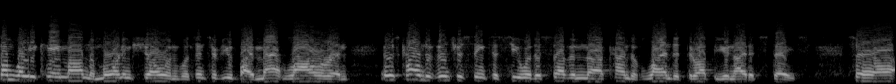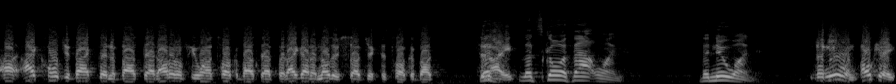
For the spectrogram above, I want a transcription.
some lady came on the morning show and was interviewed by Matt Lauer, and it was kind of interesting to see where the seven uh, kind of landed throughout the United States. So uh, I, I called you back then about that. I don't know if you want to talk about that, but I got another subject to talk about tonight. Let's, let's go with that one. The new one. The new one. Okay.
